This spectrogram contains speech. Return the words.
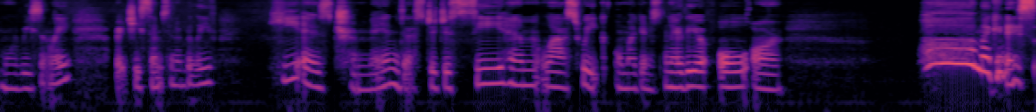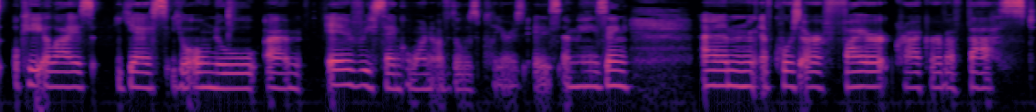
more recently, Richie Simpson, I believe he is tremendous. Did you see him last week? Oh my goodness. Now they all are. Oh my goodness. Okay, Elias, yes, you all know um, every single one of those players is amazing. Um, of course, our firecracker of a fast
